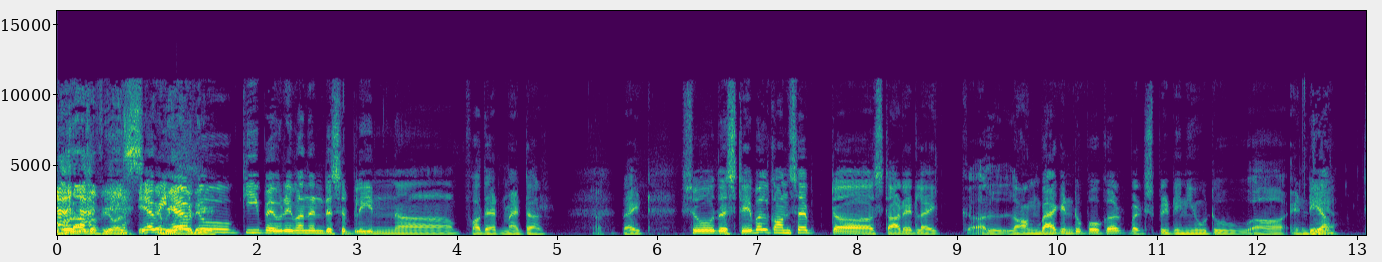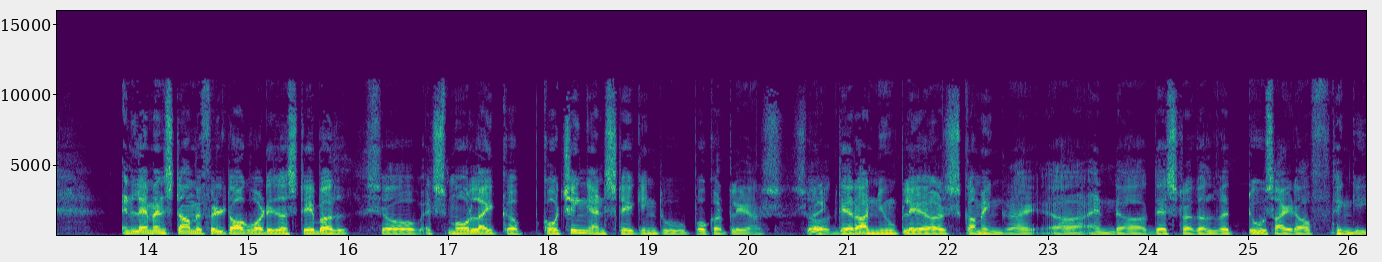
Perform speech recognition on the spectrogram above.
ghodas of yours. yeah we have to keep everyone in discipline uh, for that matter right so the stable concept uh, started like a long back into poker but it's pretty new to uh, india India. in layman's term if we'll talk what is a stable so it's more like coaching and staking to poker players so Right. there are new players coming right uh, and uh, they struggle with two side of thingy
